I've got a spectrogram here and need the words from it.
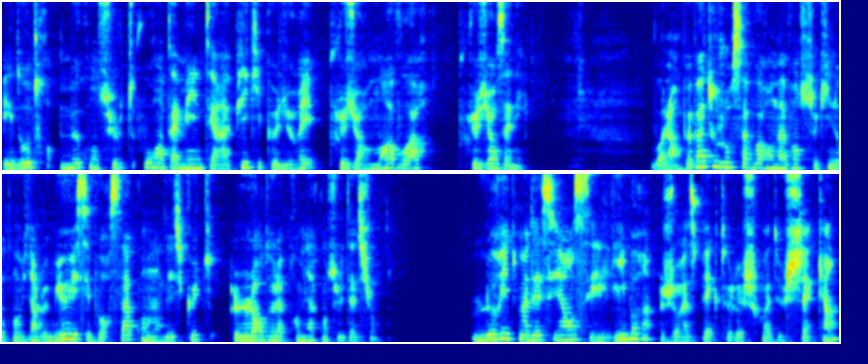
et d'autres me consultent pour entamer une thérapie qui peut durer plusieurs mois, voire plusieurs années. Voilà, on ne peut pas toujours savoir en avance ce qui nous convient le mieux et c'est pour ça qu'on en discute lors de la première consultation. Le rythme des séances est libre, je respecte le choix de chacun.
